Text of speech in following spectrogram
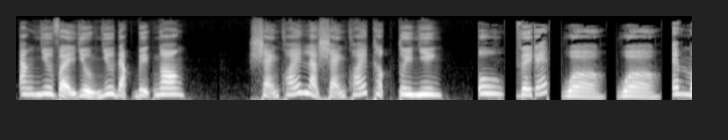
Ăn như vậy dường như đặc biệt ngon. Sảng khoái là sảng khoái thật, tuy nhiên, u, v, k, w, w, m.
